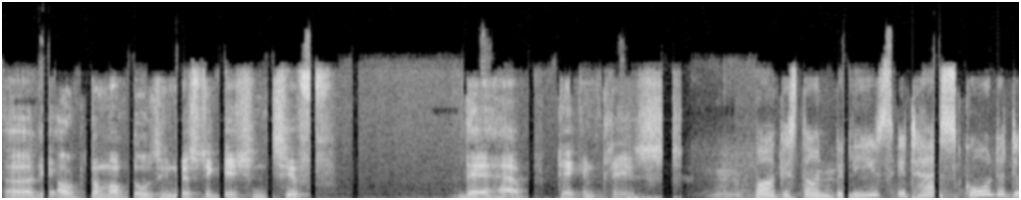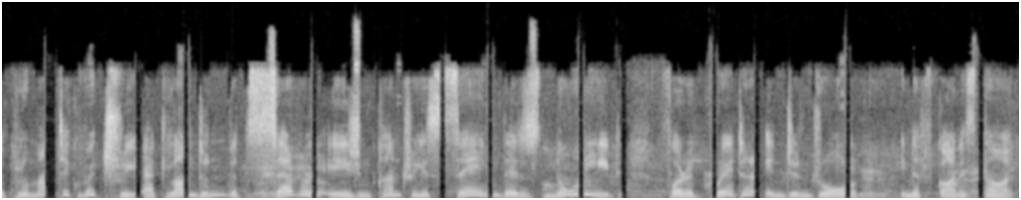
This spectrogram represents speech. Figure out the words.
the outcome of those investigations if they have taken place. Pakistan believes it has scored a diplomatic victory at London with several Asian countries saying there is no need for a greater Indian role in Afghanistan.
